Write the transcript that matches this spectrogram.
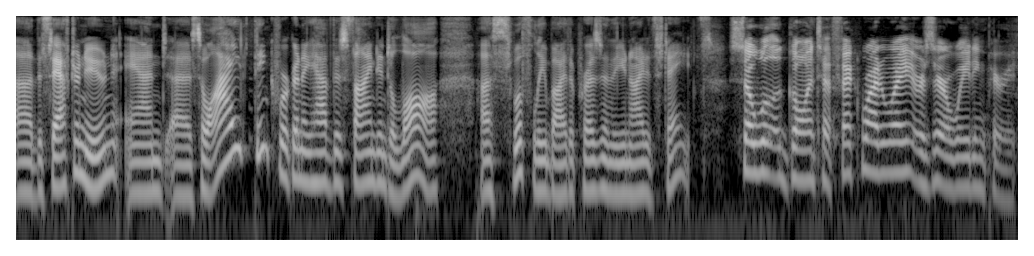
uh, this afternoon. And uh, so I think we're going to have this signed into law uh, swiftly by the President of the United States. So will it go into effect right away, or is there a waiting period?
